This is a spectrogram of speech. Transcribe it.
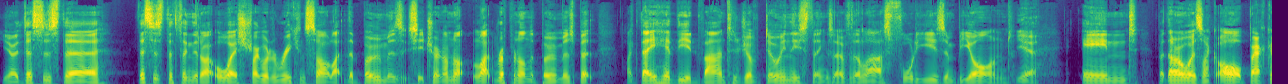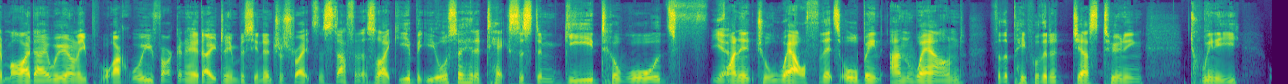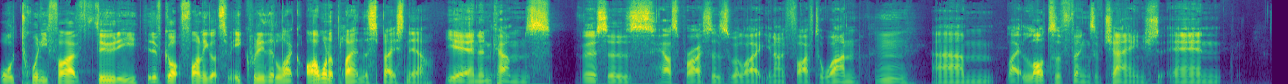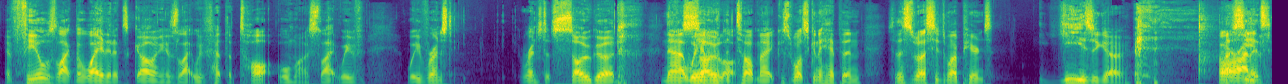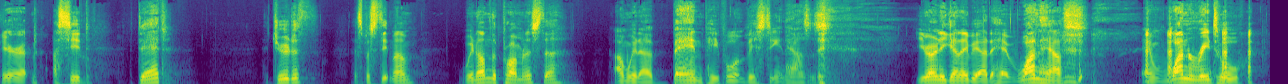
you know this is the this is the thing that I always struggle to reconcile, like the boomers, etc. And I'm not like ripping on the boomers, but like they had the advantage of doing these things over the last forty years and beyond. Yeah. And but they're always like, oh, back in my day, we only like we fucking had eighteen percent interest rates and stuff. And it's like, yeah, but you also had a tax system geared towards Yeah. financial wealth that's all been unwound for the people that are just turning twenty or 25, 30 that have got finally got some equity that are like, I want to play in this space now. Yeah, and incomes versus house prices were like, you know, five to one. Mm. Um, like lots of things have changed, and it feels like the way that it's going is like we've hit the top almost. Like we've we've rinsed rinsed it so good. No, For we're so at the top, mate. Because what's going to happen? So this is what I said to my parents years ago. All I right, said- let's hear it. I said, Dad, Judith, that's my stepmom. When I'm the prime minister, I'm going to ban people investing in houses. You're only going to be able to have one house and one rental,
